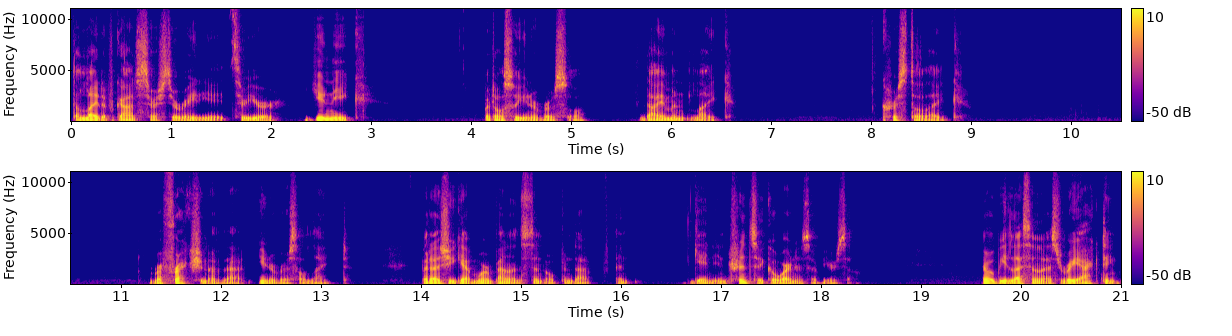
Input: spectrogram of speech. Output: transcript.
the light of God starts to radiate through your unique, but also universal, diamond like, crystal like refraction of that universal light. But as you get more balanced and opened up and gain intrinsic awareness of yourself, there will be less and less reacting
